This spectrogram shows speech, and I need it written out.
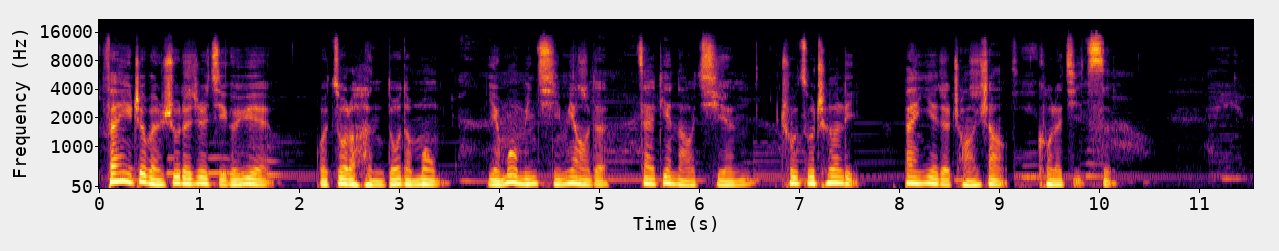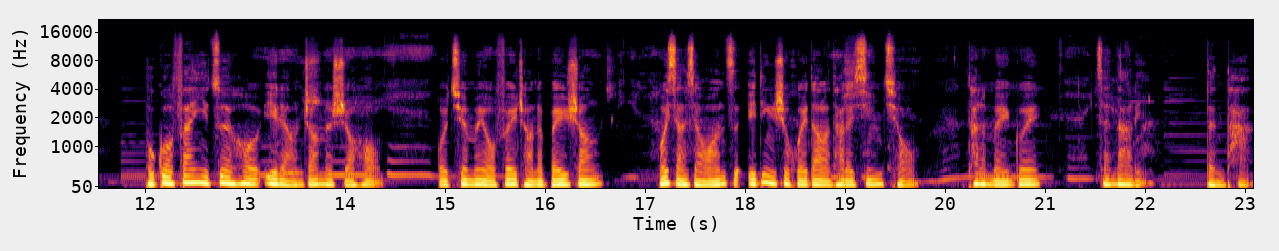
翻译这本书的这几个月，我做了很多的梦，也莫名其妙的在电脑前、出租车里、半夜的床上哭了几次。不过翻译最后一两章的时候，我却没有非常的悲伤。我想，小王子一定是回到了他的星球，他的玫瑰在那里等他。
